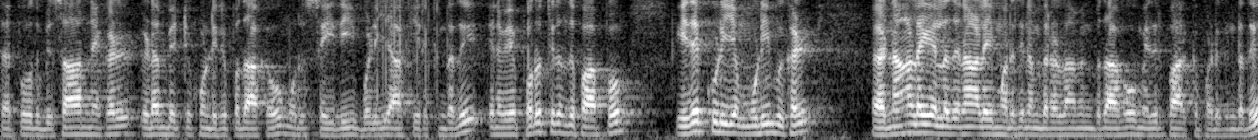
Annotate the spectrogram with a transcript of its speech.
தற்போது விசாரணைகள் இடம்பெற்று கொண்டிருப்பதாகவும் ஒரு செய்தி வெளியாகி இருக்கின்றது. எனவே பொறுத்திருந்து பார்ப்போம். இதற்குரிய முடிவுகள் நாளை அல்லது நாளை மறுதினம் பெறலாம் என்பதாகவும் எதிர்பார்க்கப்படுகின்றது.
